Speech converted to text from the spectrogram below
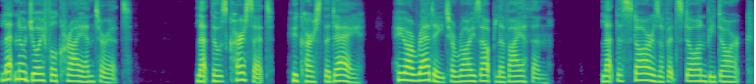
Let no joyful cry enter it. Let those curse it who curse the day, who are ready to rise up Leviathan. Let the stars of its dawn be dark.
